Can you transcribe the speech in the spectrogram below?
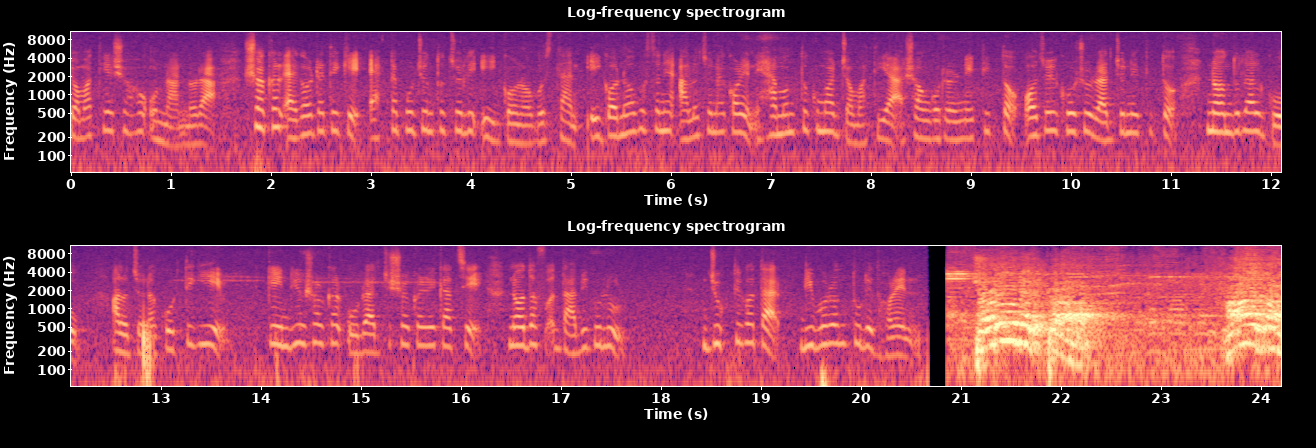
জমাতিয়া সহ অন্যান্যরা। সকাল এগারোটা থেকে একটা পর্যন্ত চলে এই গণ অবস্থান এই গণ অবস্থানে আলোচনা করেন হেমন্ত কুমার জমাতিয়া। সংগঠনের নেতৃত্ব অজয় ঘোষ ও রাজ্য নেতৃত্ব নন্দলাল গোপ। আলোচনা করতে গিয়ে কেন্দ্রীয় সরকার ও রাজ্য সরকারের কাছে নদফা দাবিগুলোর যুক্তিকতার বিবরণ তুলে ধরেন চরম একটা হাহাকার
